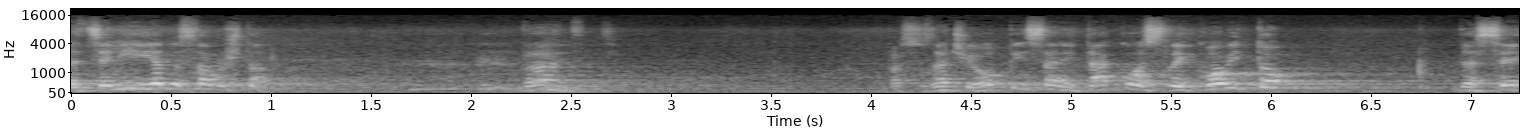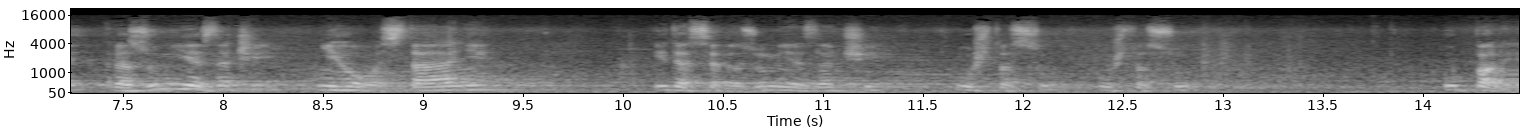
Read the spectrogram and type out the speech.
da se nije jednostavno šta? Vratiti. Pa su znači opisani tako slikovito da se razumije znači njihovo stanje i da se razumije znači u šta su, u šta su upali.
